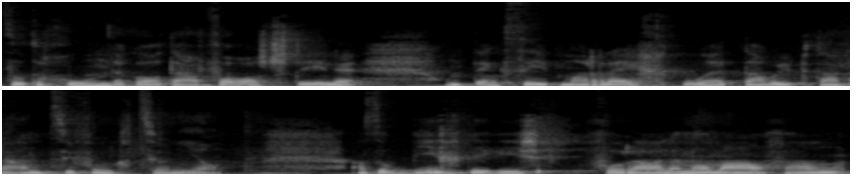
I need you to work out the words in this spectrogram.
zu den Kunden gehen, da vorstellen und dann sieht man recht gut ob das Ganze funktioniert. Also wichtig ist vor allem am Anfang,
